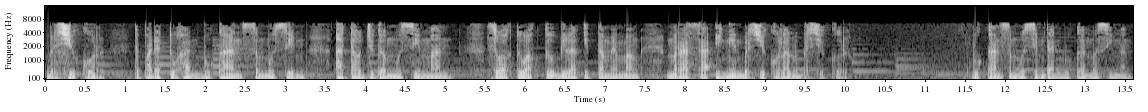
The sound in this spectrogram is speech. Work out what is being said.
Bersyukur kepada Tuhan bukan semusim atau juga musiman. Sewaktu-waktu bila kita memang merasa ingin bersyukur lalu bersyukur. Bukan semusim dan bukan musiman.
